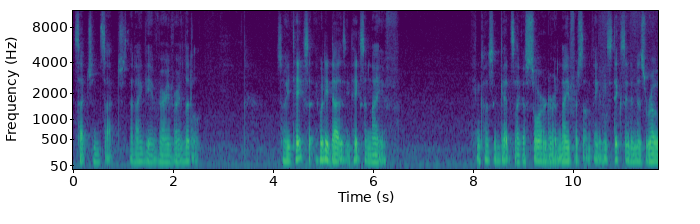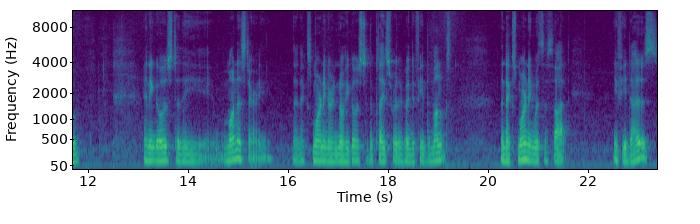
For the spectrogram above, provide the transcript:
such and such, that I gave very very little. So he takes what he does. He takes a knife he goes and gets like a sword or a knife or something and he sticks it in his robe. And he goes to the monastery the next morning, or no, he goes to the place where they're going to feed the monks the next morning with the thought, if he does,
